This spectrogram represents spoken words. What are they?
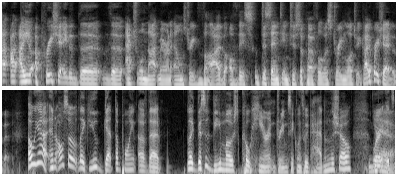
I, I appreciated the the actual Nightmare on Elm Street vibe of this descent into superfluous dream logic. I appreciated it. Oh yeah, and also like you get the point of that like this is the most coherent dream sequence we've had in the show where Yeah. it's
